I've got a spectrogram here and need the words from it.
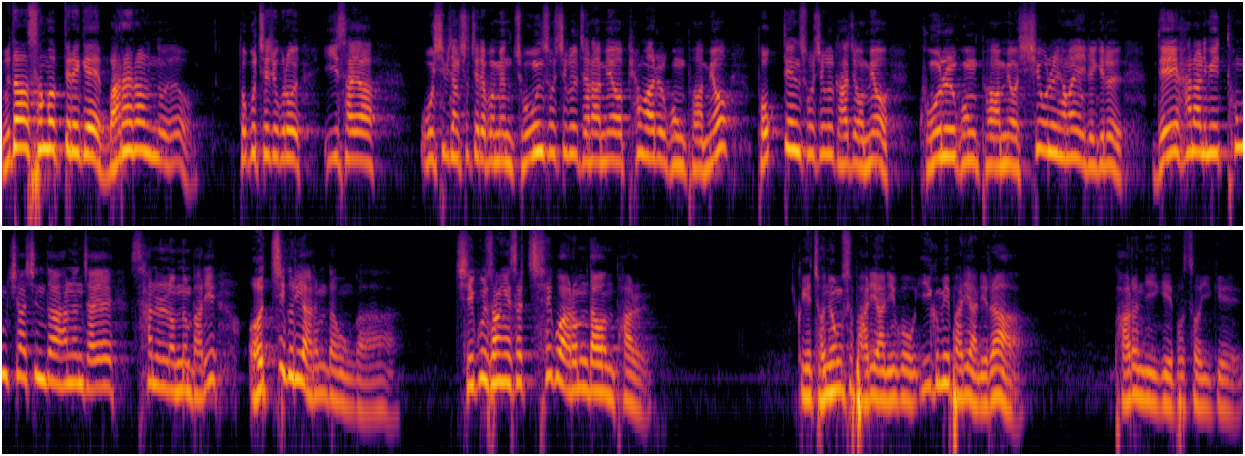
유다 성읍들에게 말하라는 거예요. 더 구체적으로 이사야 52장 7절에 보면 좋은 소식을 전하며 평화를 공포하며 복된 소식을 가져오며 구원을 공포하며 시온을 향하여 이르기를 내 하나님이 통치하신다 하는 자의 산을 넘는 발이 어찌 그리 아름다운가. 지구상에서 최고 아름다운 발. 그게 전용수 발이 아니고 이금희 발이 아니라 발은 이게 벌써 이게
